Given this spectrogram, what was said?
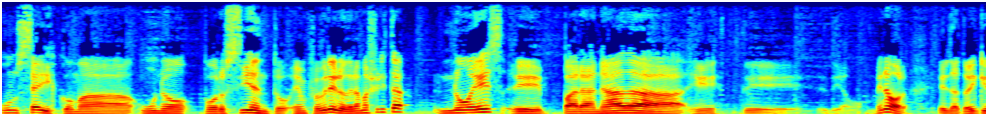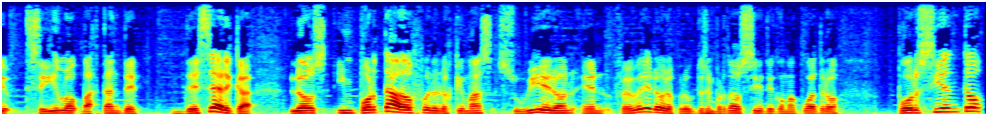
un 6,1% en febrero de la mayorista no es para nada digamos, menor. El dato hay que seguirlo bastante de cerca. Los importados fueron los que más subieron en febrero, los productos importados 7,4%.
